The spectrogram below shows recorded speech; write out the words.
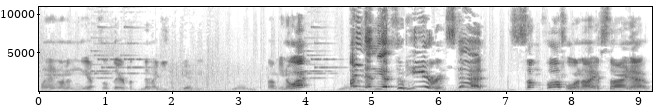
planning on in the episode there, but then I just didn't. Um, you know what? I end the episode here instead. Something Fawful, and I have sign out.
